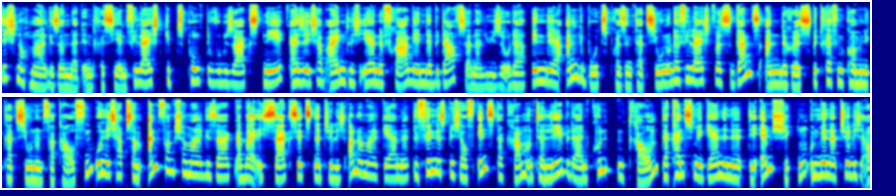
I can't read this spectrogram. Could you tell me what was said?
dich nochmal gesondert interessieren. Vielleicht gibt's Punkte, wo du sagst, nee, also ich habe eigentlich eher eine Frage in der Bedarfsanalyse oder in der Angebotspräsentation oder vielleicht was ganz anderes betreffend Kommunikation und Verkaufen. Und ich habe es am Anfang schon mal gesagt, aber ich sag's jetzt natürlich auch nochmal gerne. Du findest mich auf Instagram unter Lebe deinen Kundentraum. Da kannst du mir gerne eine DM schicken und mir natürlich auch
